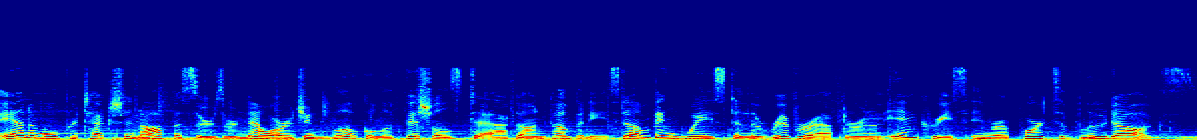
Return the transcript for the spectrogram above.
Animal protection officers are now urging local officials to act on companies dumping waste in the river after an increase in reports of blue dogs.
